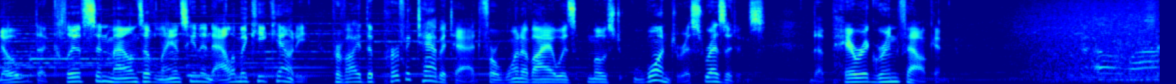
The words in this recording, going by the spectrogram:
No, the cliffs and mounds of Lansing and Allamakee County provide the perfect habitat for one of Iowa's most wondrous residents, the peregrine falcon. Oh wow,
